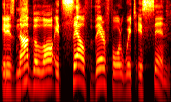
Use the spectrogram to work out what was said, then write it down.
it is not the law itself, therefore, which is sin,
